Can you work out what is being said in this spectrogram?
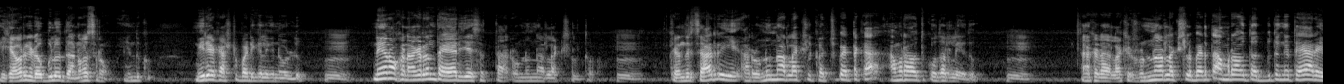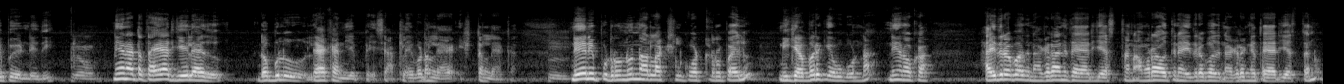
మీకు ఎవరికి డబ్బులు అనవసరం. ఎందుకు? మీరే కష్టపడగలిగిన వాళ్ళు నేను ఒక నగరం తయారు చేసేస్తా రెండున్నర లక్షలతో. ఉమ్, కిందసారి ఆ రెండున్నర లక్షలు ఖర్చు పెట్టక అమరావతి కుదరలేదు. అక్కడ లక్ష రెండున్నర లక్షలు పెడితే అమరావతి అద్భుతంగా తయారైపోయింది ఇది. అవును. నేను అట్లా తయారు చేయలేదు. డబ్బులు లేక అని చెప్పేసి అట్లా ఇవ్వడం లే ఇష్టం లేక. నేను ఇప్పుడు రెండున్నర లక్షల కోట్ల రూపాయలు మీకు ఎవరికి ఇవ్వకుండా నేను ఒక హైదరాబాద్ నగరాన్ని తయారు చేస్తాను అమరావతిని హైదరాబాద్ నగరంగా తయారు చేస్తాను.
